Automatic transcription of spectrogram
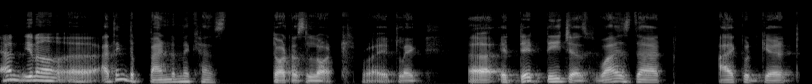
And, you know, uh, I think the pandemic has taught us a lot, right? Like, uh, it did teach us why is that I could get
